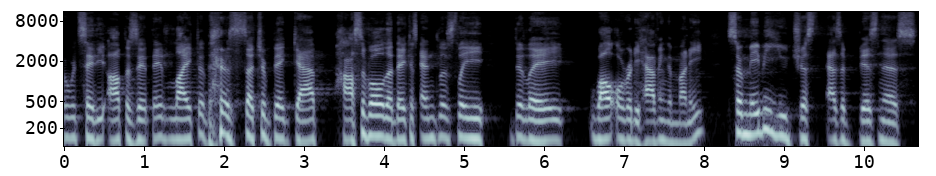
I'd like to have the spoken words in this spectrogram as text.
who would say the opposite. They like that there's such a big gap possible that they can endlessly delay while already having the money. So maybe you just as a business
